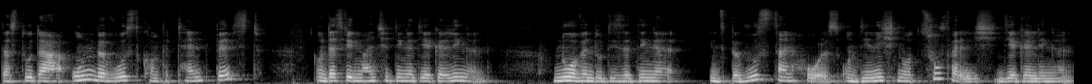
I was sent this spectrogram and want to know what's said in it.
Dass du da unbewusst kompetent bist und deswegen manche Dinge dir gelingen. Nur wenn du diese Dinge ins Bewusstsein holst und die nicht nur zufällig dir gelingen,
